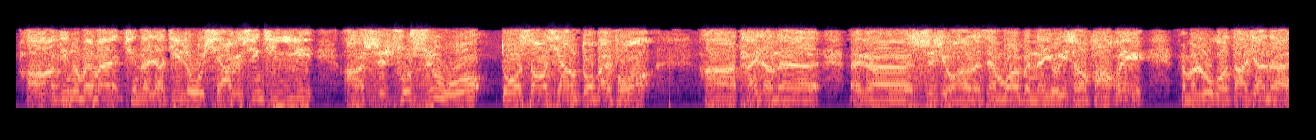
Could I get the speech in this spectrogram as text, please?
好，听众朋友们，请大家记住，下个星期一啊是初十五，多烧香，多拜佛。啊，台长呢，那个十九号呢，在墨尔本呢有一场法会。那么，如果大家呢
